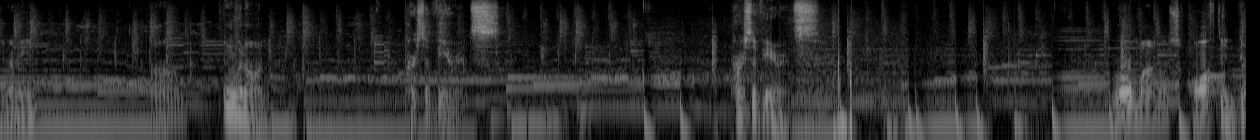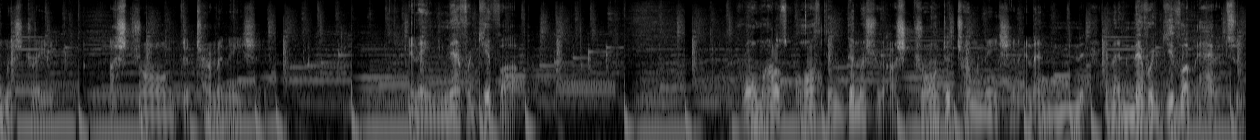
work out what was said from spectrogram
You know what I mean? Um, moving on. Perseverance. Perseverance. Role models often demonstrate a strong determination and they never give up. Role models often demonstrate a strong determination and a, and a never give up attitude.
